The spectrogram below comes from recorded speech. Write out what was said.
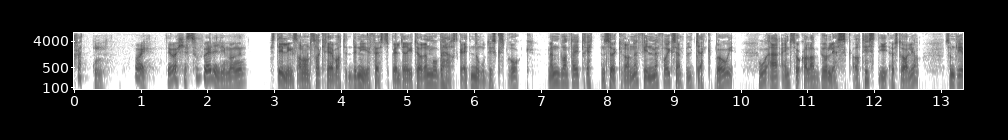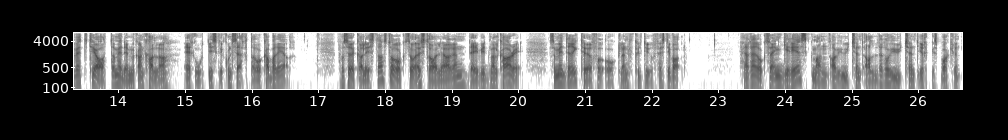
13. Oi, det var ikke så veldig mange. Stillingsannonser krever at den nye festspilldirektøren må beherske et nordisk språk. Men blant de 13 søkerne finner vi f.eks. Jack Bowie. Hun er en såkalt burlesk-artist i Australia, som driver et teater med det vi kan kalle erotiske konserter og kabareter. På søkerlista står også australieren David Malkari, som er direktør for Auckland kulturfestival. Her er også en gresk mann av ukjent alder og ukjent yrkesbakgrunn.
